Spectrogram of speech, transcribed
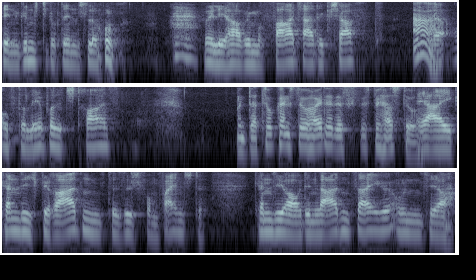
den günstiger den Schlauch. Weil ich habe im Fahrradladen geschafft. ah, auf der Leopoldstraße. Und dazu kannst du heute, das, das beherrschst du. Ja, ich kann dich beraten, das ist vom Feinsten. Kann dir auch den Laden zeigen und ja.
